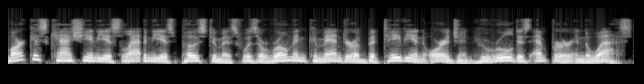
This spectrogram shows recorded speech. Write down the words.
Marcus Cassianius Latinius Postumus was a Roman commander of Batavian origin who ruled as emperor in the west.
